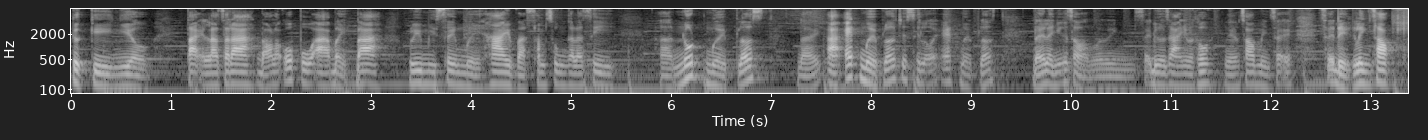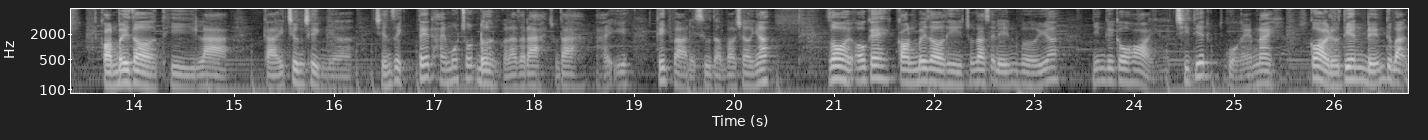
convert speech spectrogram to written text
cực kỳ nhiều tại Lazada. Đó là Oppo A73, Realme C12 và Samsung Galaxy uh, Note 10 Plus. Đấy à S10 Plus chứ xin lỗi S10 Plus. Đấy là những sản phẩm mà mình sẽ đưa ra nhưng mà thôi ngày hôm sau mình sẽ sẽ để cái link sau còn bây giờ thì là cái chương trình uh, chiến dịch Tết 21 chốt đơn của Lazada chúng ta hãy kích vào để sưu tầm voucher nhé rồi ok còn bây giờ thì chúng ta sẽ đến với uh, những cái câu hỏi ờ, chi tiết của ngày hôm nay câu hỏi đầu tiên đến từ bạn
